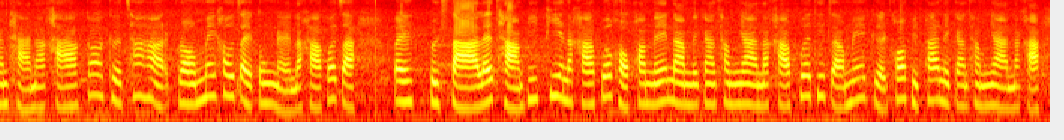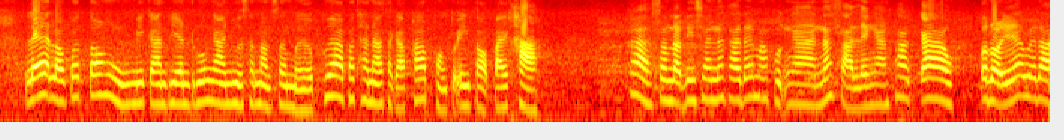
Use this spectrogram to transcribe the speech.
ปัญหานะคะ ก็คือถ้าหากเราไม่เข้าใจตรงไหนนะคะ ก็จะไปปรึกษาและถามพี่ๆนะคะ เพื่อขอความแนะนำในการทำงานนะคะ เพื่อที่จะไม่เกิดข้อผิดพลาดในการทำงานนะคะ และเราก็ต้องมีการเรียนรู้งานอยู่สม่ำเสมอ เพื่อพัฒนาศักยภาพของตัวเองต่อไปค่ะค่ะสำหรับดิฉันนะคะได้มาฝึกงานนักสารแรงงานภาค 9 ตลอดระยะเวลา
